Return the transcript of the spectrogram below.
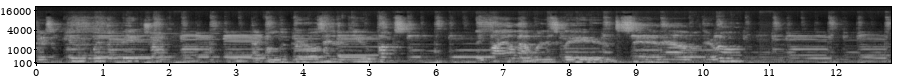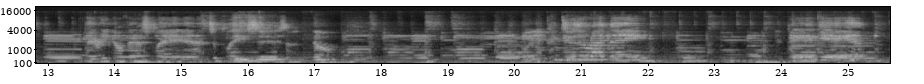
There's a dude with a big trunk, packed full of girls and a few punks. File out when it's clear to set out on their own. Carrying off as planned to places unknown. Well, you can do the right thing and pay to get in.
